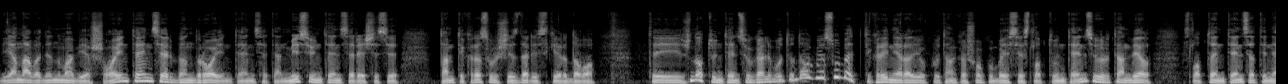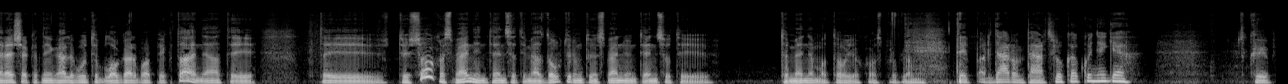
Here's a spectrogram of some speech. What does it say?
vieną vadinamą viešoji intenciją ir bendroji intencija. Ten misijų intencija, reiškia, tam tikras rūšis dar įskirdavo. Tai, žinot, tų intencijų gali būti daug visų, bet tikrai nėra jokių ten kažkokių baisiai slaptų intencijų ir ten vėl slapta intencija tai nereiškia, kad jinai gali būti bloga arba pikta, ne, tai, tai tiesiog asmeninė intencija, tai mes daug turim tų asmeninių intencijų, tai tame nematau jokios problemos. Taip, ar darom pertrauką kunigė? Kaip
